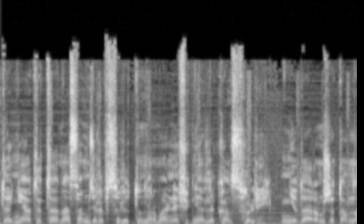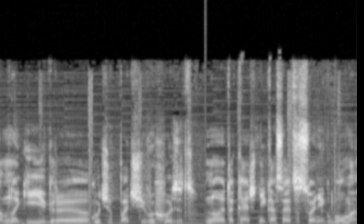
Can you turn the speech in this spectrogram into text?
Да нет, это на самом деле абсолютно нормальная фигня для консолей. Недаром же там на многие игры куча патчей выходит. Но это, конечно, не касается Sonic Boom,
